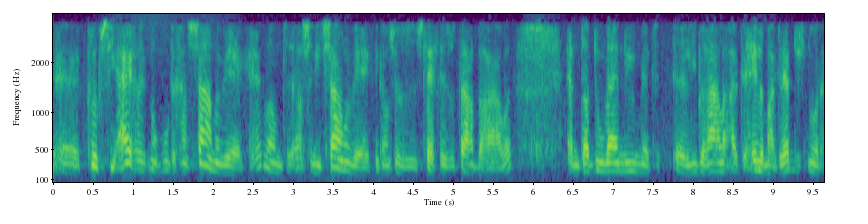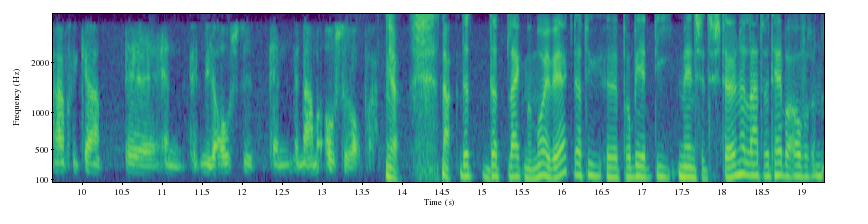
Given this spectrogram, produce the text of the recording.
eh, clubs die eigenlijk nog moeten gaan samenwerken. Hè? Want als ze niet samenwerken, dan zullen ze een slecht resultaat behalen. En dat doen wij nu met eh, liberalen uit de hele Maghreb, dus Noord-Afrika eh, en het Midden-Oosten en met name Oost-Europa. Ja, nou, dat, dat lijkt me mooi werk dat u eh, probeert die mensen te steunen. Laten we het hebben over een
